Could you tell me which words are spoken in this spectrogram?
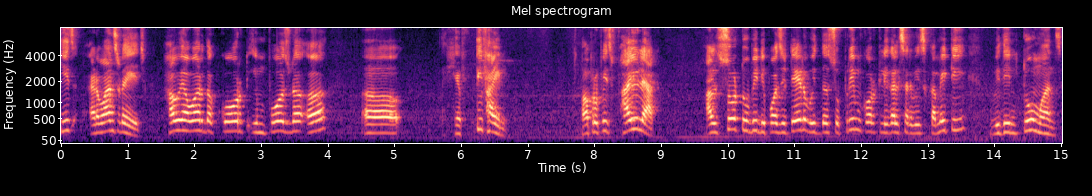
his advanced age However, the court imposed a, uh hefty fine of rupees 5 lakh also to be deposited with the Supreme Court Legal Service Committee within two months.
